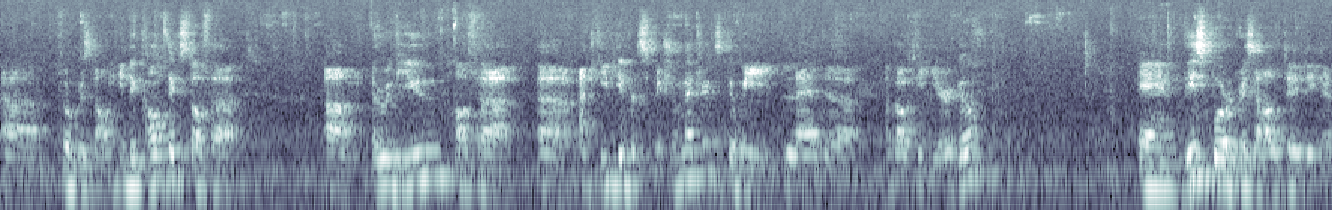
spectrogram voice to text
uh, focused on in the context of a, um, a review of uh, uh, activity participation metrics that we led uh, about a year ago. And this work resulted in a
